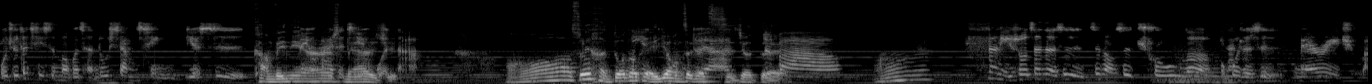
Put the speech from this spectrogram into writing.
我觉得其实某个程度相亲也是 Convenience marriage 婚啊，哦，所以很多都可以用这个词，就对对了吧？啊。那你说真的是这种是 true love 或者是 marriage 嘛？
